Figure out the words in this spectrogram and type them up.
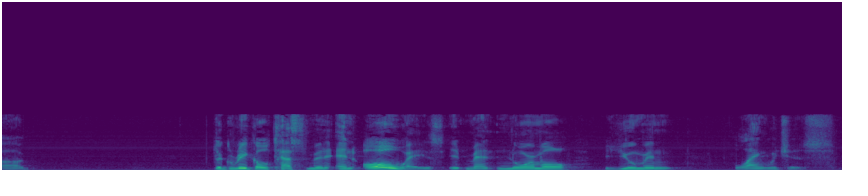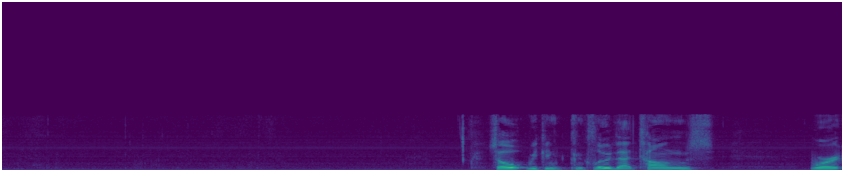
uh, the Greek Old Testament, and always it meant normal human languages. So we can conclude that tongues were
